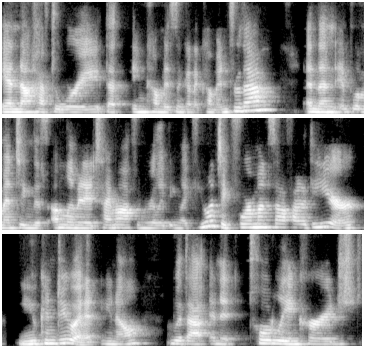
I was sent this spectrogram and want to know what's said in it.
and not have to worry that income isn't going to come in for them. And then implementing this unlimited time off and really being like, if you want to take four months off out of the year, you can do it, you know, without, and it totally encouraged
